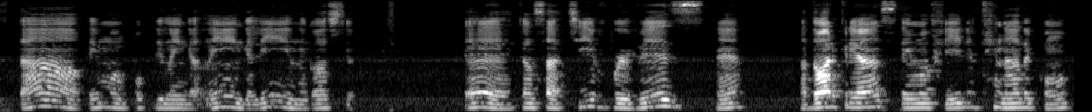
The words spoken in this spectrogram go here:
e tal, tem uma, um pouco de lenga-lenga ali, um negócio é, cansativo por vezes, né? Adoro crianças, tenho uma filha, não tenho nada contra,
